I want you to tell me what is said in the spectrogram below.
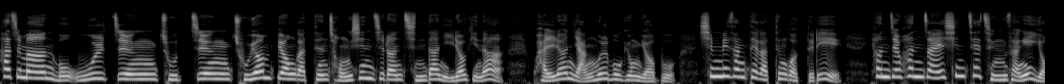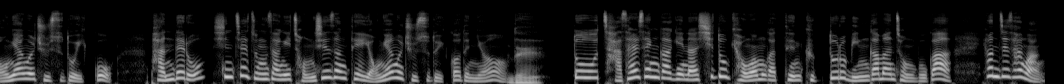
하지만 뭐 우울증, 조증, 조현병 같은 정신질환 진단 이력이나 관련 약물 복용 여부, 심리 상태 같은 것들이 현재 환자의 신체 증상에 영향을 줄 수도 있고 반대로 신체 증상이 정신 상태에 영향을 줄 수도 있거든요. 네. 또 자살 생각이나 시도 경험 같은 극도로 민감한 정보가 현재 상황,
